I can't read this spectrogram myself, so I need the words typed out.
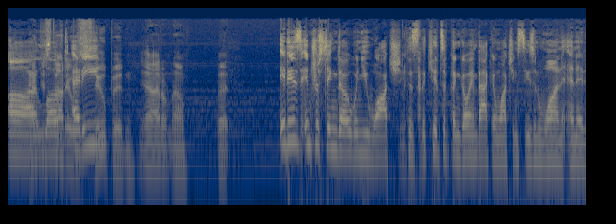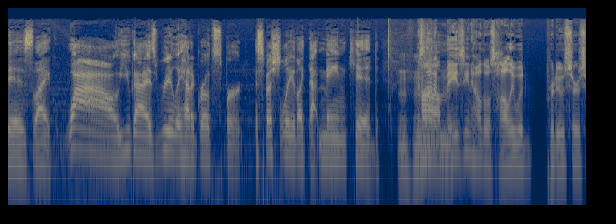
Uh, I, I just loved thought it was Eddie. stupid. Yeah, I don't know, but It is interesting though when you watch because the kids have been going back and watching season one, and it is like, wow, you guys really had a growth spurt, especially like that main kid. Isn't that Um, amazing how those Hollywood producers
